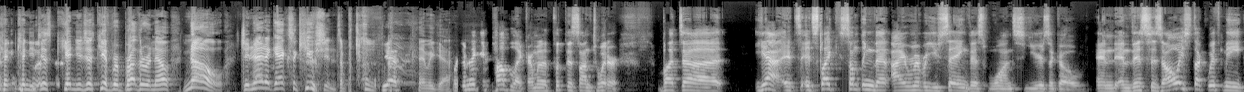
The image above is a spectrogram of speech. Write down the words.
can, can you just can you just give her brother a no? No, genetic executions. yeah, there we go. We're gonna make it public. I'm gonna put this on Twitter. But uh, yeah, it's it's like something that I remember you saying this once years ago, and and this has always stuck with me.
